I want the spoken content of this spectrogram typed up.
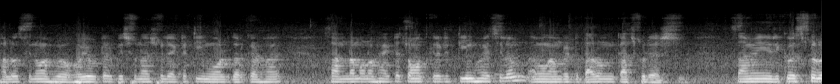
ভালো সিনেমা হয়ে ওঠার পিছনে আসলে একটা টিম ওয়ার্ক দরকার হয়। তো আমরা মনে হয় একটা চমৎকার একটা টিম হয়েছিলাম এবং আমরা একটা দারুণ কাজ করে আসছি। তো আমি রিকোয়েস্ট করব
